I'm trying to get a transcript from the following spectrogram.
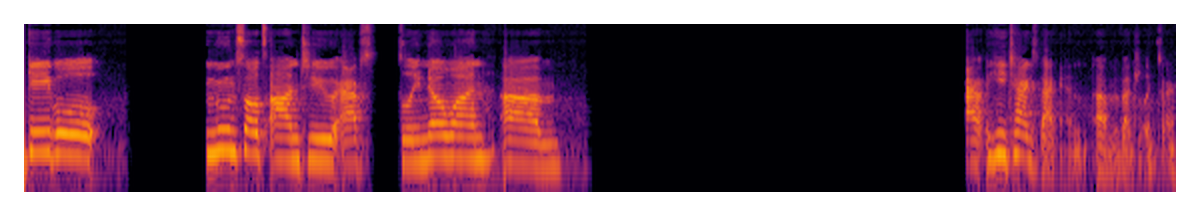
Gable moonsaults onto absolutely no one. Um, he tags back in um, eventually. Sorry,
